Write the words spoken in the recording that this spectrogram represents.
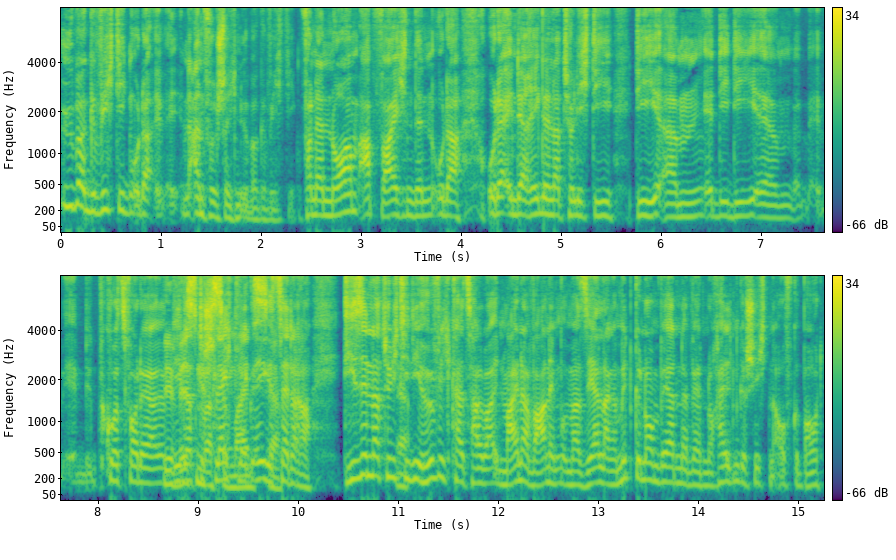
übergewichtigen oder äh, in Anführungsstrichen übergewichtigen, von der Norm abweichenden oder oder in der Regel natürlich die die ähm, die die ähm, äh, kurz vor der Wir die wissen, das Geschlecht meinst, weg, ja. etc. Die sind natürlich die, die höflichkeitshalber in meiner Wahrnehmung immer sehr lange mitgenommen werden. Da werden noch Heldengeschichten aufgebaut,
